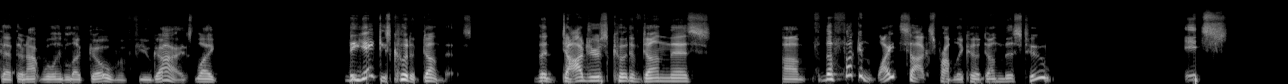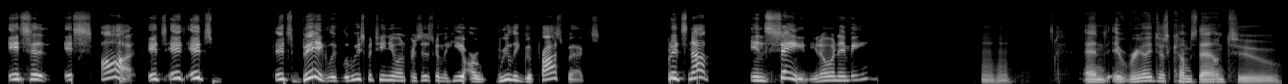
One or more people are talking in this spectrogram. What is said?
that they're not willing to let go of a few guys. Like the Yankees could have done this. The Dodgers could have done this. Um, the fucking White Sox probably could have done this too. It's it's a it's odd. It's it it's it's big. Like Luis Patino and Francisco Mejia are really good prospects, but it's not insane. You know what I mean? Mm-hmm. And it really just comes down to,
